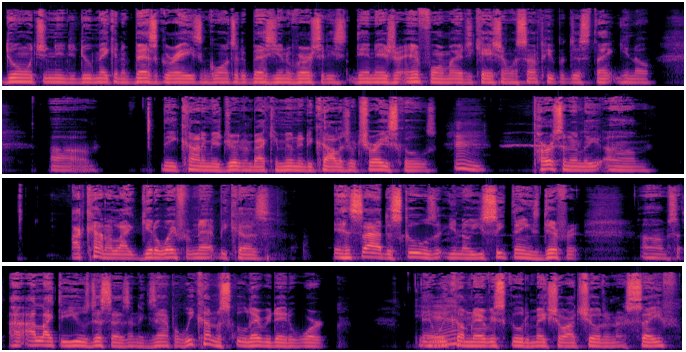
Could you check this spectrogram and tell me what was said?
doing what you need to do, making the best grades, and going to the best universities. Then there's your informal education, where some people just think, you know, um, the economy is driven by community college or trade schools Mm. personally, um, I kind of like get away from that because inside the schools, you know, you see things different. Um, so I, I like to use this as an example. We come to school every day to work, and we come to every school to make sure our children are safe.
